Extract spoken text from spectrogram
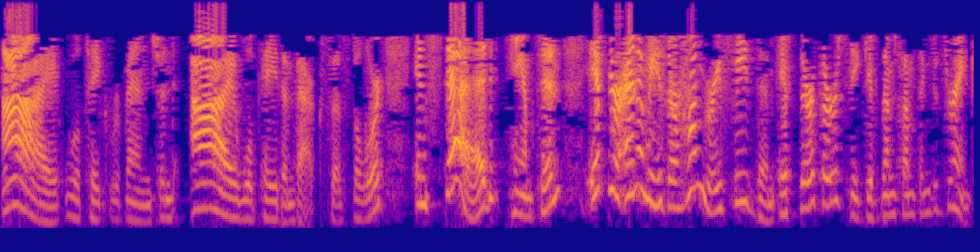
I will take revenge and I will pay them back, says the Lord. Instead, Hampton, if your enemies are hungry, feed them. If they're thirsty, give them something to drink.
